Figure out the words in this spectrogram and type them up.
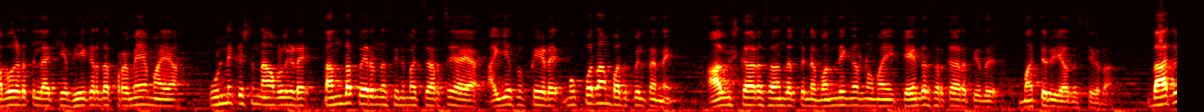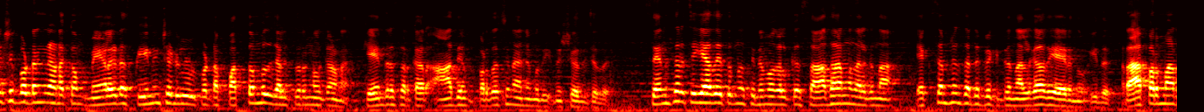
അപകടത്തിലാക്കിയ ഭീകരത പ്രമേയമായ ഉണ്ണികൃഷ്ണൻ ആവളിയുടെ തന്തപ്പേരെന്ന സിനിമ ചർച്ചയായ ഐ എഫ് എഫ് കെയുടെ മുപ്പതാം പതിപ്പിൽ തന്നെ ആവിഷ്കാര സ്വാതന്ത്ര്യത്തിന്റെ വന്ധ്യംകരണവുമായി കേന്ദ്ര സർക്കാർ എത്തിയത് മറ്റൊരു യാദൃശ്ചികത. ബാറ്റിൽഷിപ്പ് പൊട്ടങ്ങിലടക്കം മേളയുടെ സ്ക്രീനിംഗ് ഷെഡ്യൂൾ ഉൾപ്പെട്ട പത്തൊമ്പത് ചലച്ചിത്രങ്ങൾക്കാണ് കേന്ദ്ര സർക്കാർ ആദ്യം പ്രദർശനാനുമതി നിഷേധിച്ചത്. സെൻസർ ചെയ്യാതെ എത്തുന്ന സിനിമകൾക്ക് സാധാരണ നൽകുന്ന എക്സംഷൻ സർട്ടിഫിക്കറ്റ് നൽകാതെയായിരുന്നു ഇത്. റാപ്പർമാർ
